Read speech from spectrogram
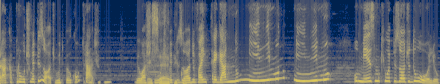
fraca pro último episódio, muito pelo contrário. Eu acho vai que o último épico. episódio vai entregar no mínimo, no mínimo, o mesmo que o episódio do olho.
